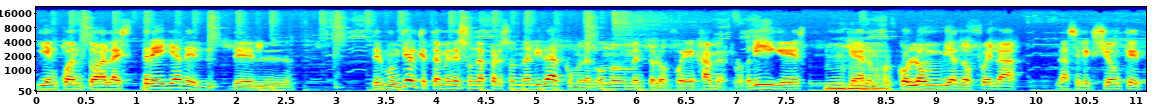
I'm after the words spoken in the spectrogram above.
y en cuanto a la estrella del, del, del mundial, que también es una personalidad, como en algún momento lo fue James Rodríguez, que a lo mejor Colombia no fue la, la selección que,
